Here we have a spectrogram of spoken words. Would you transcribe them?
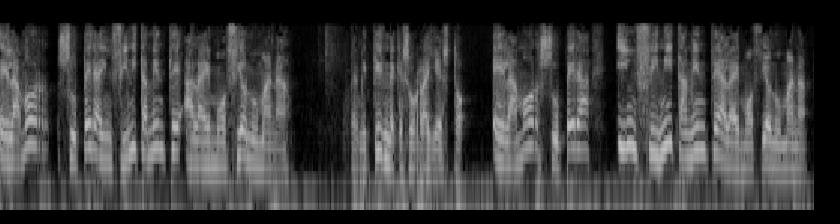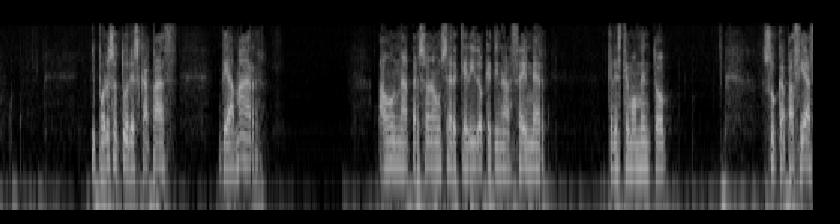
el amor supera infinitamente a la emoción humana. Permitidme que subraye esto. El amor supera infinitamente a la emoción humana. Y por eso tú eres capaz de amar a una persona, a un ser querido que tiene Alzheimer, que en este momento su capacidad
